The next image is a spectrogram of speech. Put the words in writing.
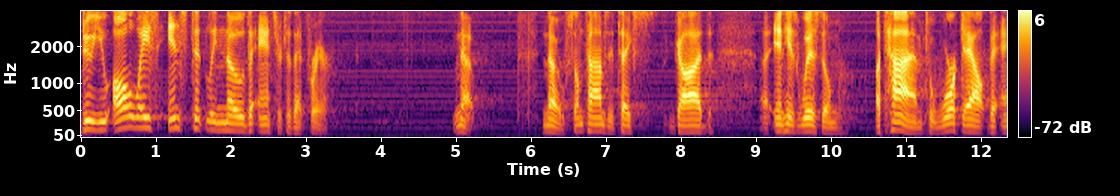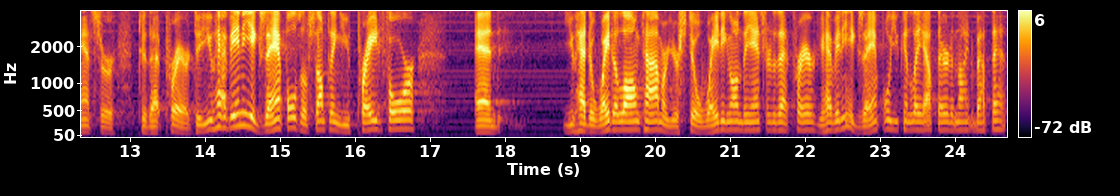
do you always instantly know the answer to that prayer? No. No. Sometimes it takes God, uh, in His wisdom, a time to work out the answer to that prayer. Do you have any examples of something you prayed for and you had to wait a long time or you're still waiting on the answer to that prayer? Do you have any example you can lay out there tonight about that?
